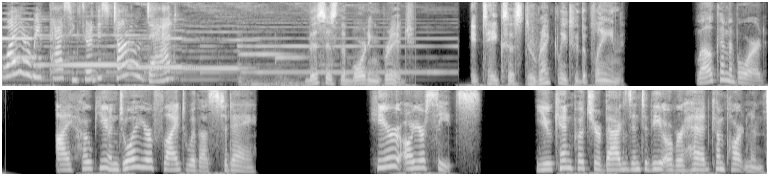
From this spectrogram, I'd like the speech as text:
Why are we passing through this tunnel, Dad? This is the boarding bridge. It takes us directly to the plane. Welcome aboard. I hope you enjoy your flight with us today. Here are your seats. You can put your bags into the overhead compartment.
